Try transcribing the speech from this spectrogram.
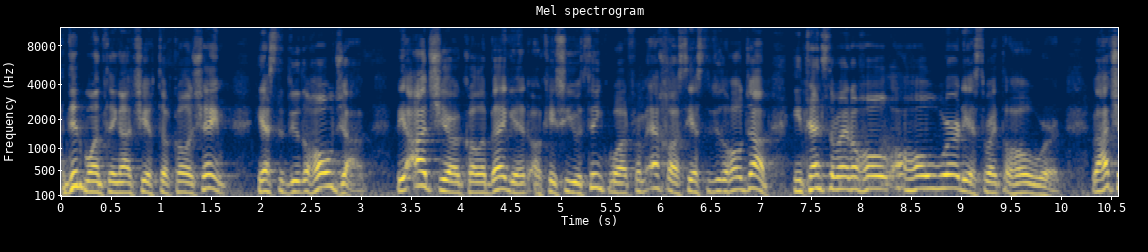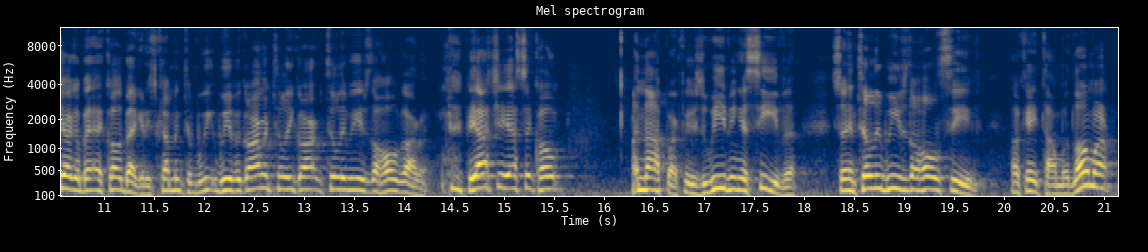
He did one thing, achichtav kol Hashem. He has to do the whole job. The achir kol beged. Okay, so you think what from echos? He has to do the whole job. He intends to write a whole a whole word. He has to write the whole word. The kol beged. He's coming to weave a garment till he gar, till he weaves the whole garment. The achir call a napar. He's weaving a sieve, so until he weaves the whole sieve. Okay, Talmud Lomar.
